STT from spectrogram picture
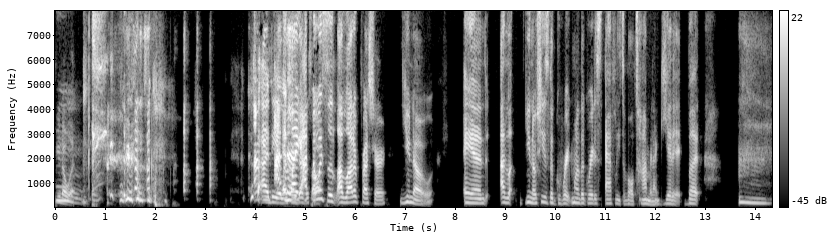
You know what? Hmm. Just the I idea, I, like, I know it's a, a, lot of pressure, you know, and I, you know, she is the great one of the greatest athletes of all time, and I get it, but mm,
